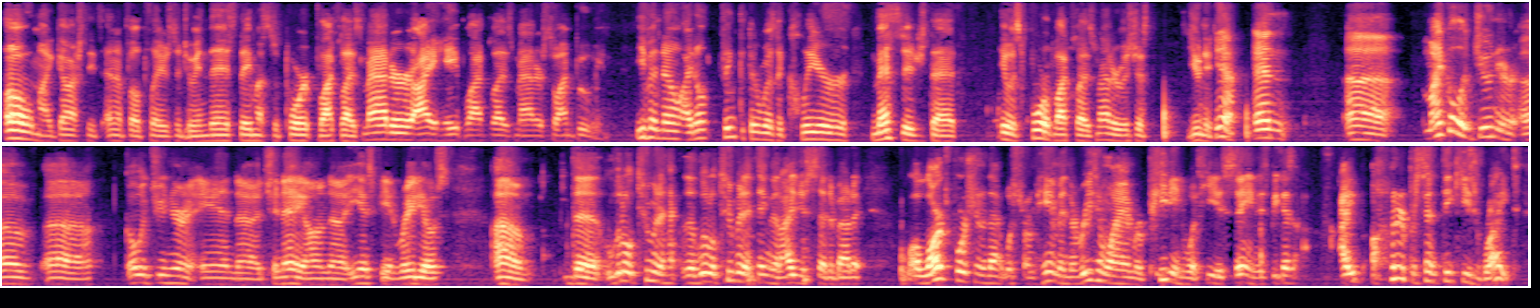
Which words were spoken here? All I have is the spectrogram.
oh my gosh these nfl players are doing this they must support black lives matter i hate black lives matter so i'm booing even though i don't think there was a clear message that it was for Black Lives Matter. It was just unity. Yeah, and uh, Golic Jr. of uh, Golic Jr. and uh, on uh, ESPN radios. Um, the little two and a half, the little two minute thing that I just said about it, a large portion of that was from him, and the reason why I'm repeating what he is saying is because I 100% think he's right.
